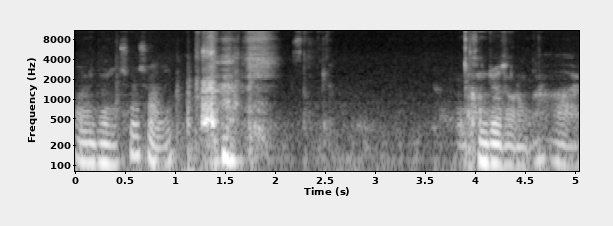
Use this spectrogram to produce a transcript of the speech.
아, 눈 침침하네. 건조해서 그런가? 아.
